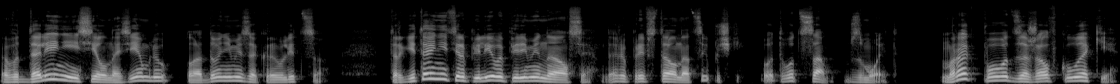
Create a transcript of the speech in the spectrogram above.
В отдалении сел на землю, ладонями закрыл лицо. Таргитай нетерпеливо переминался, даже привстал на цыпочки, вот-вот сам взмоет. Мрак повод зажал в кулаке,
